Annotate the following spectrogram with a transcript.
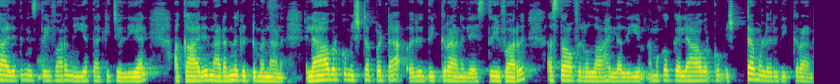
കാര്യത്തിന് ഇസ്തീഫാർ നീയത്താക്കി ചൊല്ലിയാൽ ആ കാര്യം നടന്നു കിട്ടുമെന്നാണ്. എല്ലാവർക്കും ഇഷ്ടപ്പെട്ട ഒരു ദിക്റാണല്ലേ ഇസ്തീഫാർ അസ്താഫിറുല്ലാഹല്ലീം നമുക്കൊക്കെ എല്ലാവർക്കും ഇഷ്ടമുള്ളൊരു ദിക്റാണ്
